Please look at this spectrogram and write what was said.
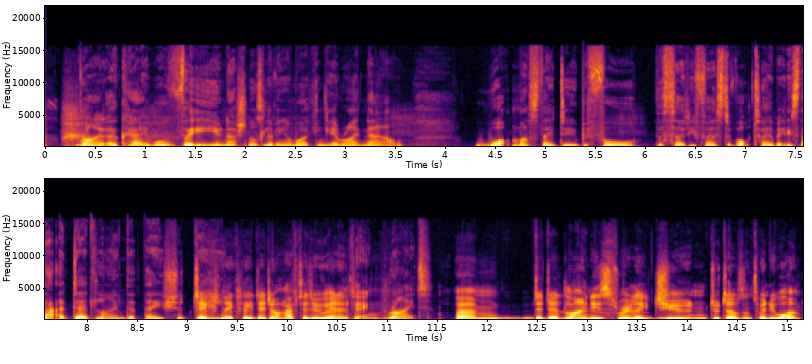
right. Okay. Well, for EU nationals living and working here right now, what must they do before the 31st of October? Is that a deadline that they should be? Technically, they don't have to do anything. Right. Um, the deadline is really June 2021.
